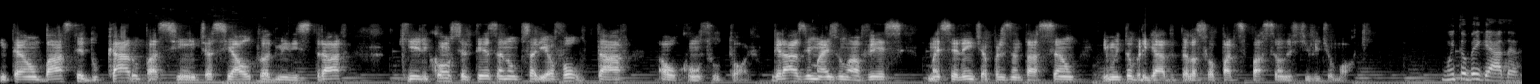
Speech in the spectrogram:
Então, basta educar o paciente a se auto-administrar, que ele com certeza não precisaria voltar ao consultório. Grazi, mais uma vez, uma excelente apresentação e muito obrigado pela sua participação neste vídeo mock. Muito obrigada.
